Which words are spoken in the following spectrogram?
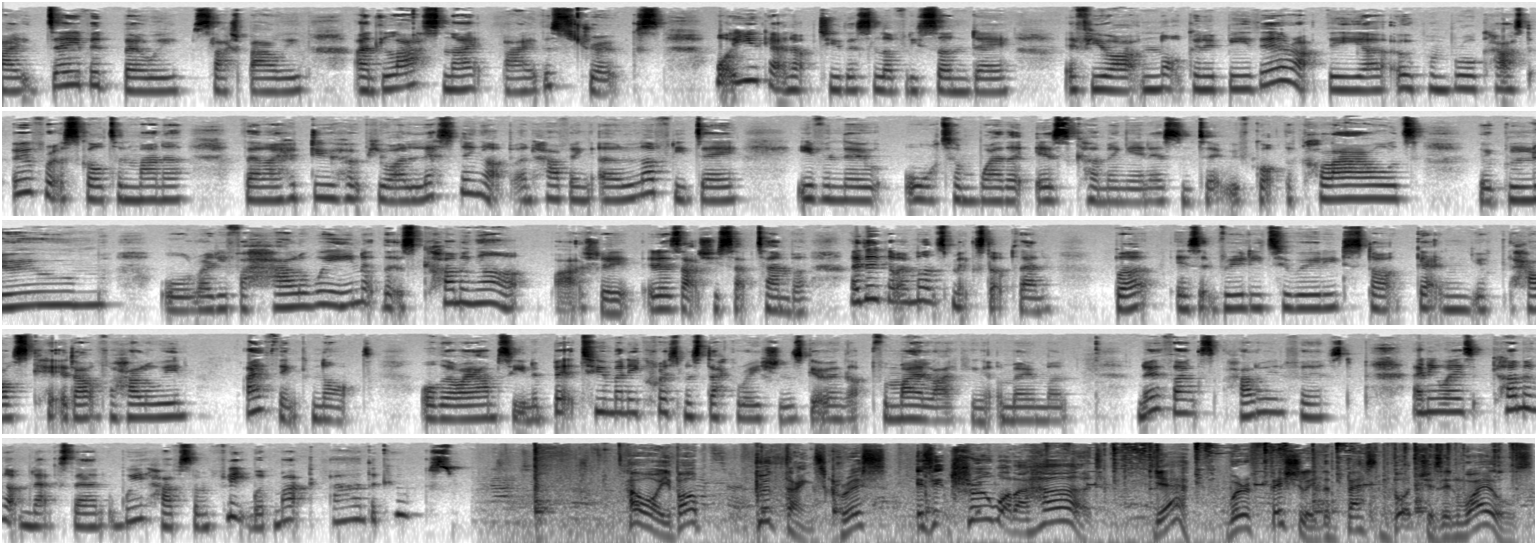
By David Bowie slash Bowie and Last Night by The Strokes. What are you getting up to this lovely Sunday? If you are not going to be there at the uh, open broadcast over at Scolton Manor, then I do hope you are listening up and having a lovely day, even though autumn weather is coming in, isn't it? We've got the clouds, the gloom, all ready for Halloween that's coming up. Actually, it is actually September. I did get my months mixed up then. But is it really too early to start getting your house kitted out for Halloween? I think not. Although I am seeing a bit too many Christmas decorations going up for my liking at the moment. No thanks, Halloween first. Anyways, coming up next then, we have some Fleetwood Mac and the Kooks. How are you, Bob? Good, thanks, Chris. Is it true what I heard? Yeah, we're officially the best butchers in Wales.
